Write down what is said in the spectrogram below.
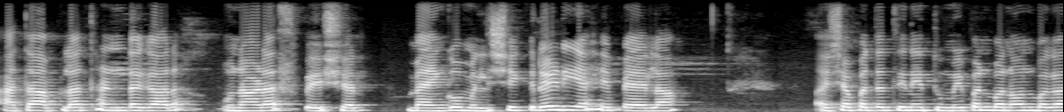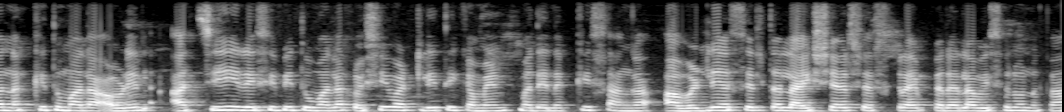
आता आपला थंडगार उन्हाळा स्पेशल मँगो मिल्कशेक रेडी आहे प्यायला. अशा पद्धतीने तुम्ही पण बनवून बघा. नक्की तुम्हाला आवडेल. आजची ही रेसिपी तुम्हाला कशी वाटली ती कमेंटमध्ये नक्की सांगा. आवडली असेल तर लाईक शेअर सबस्क्राईब करायला विसरू नका.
